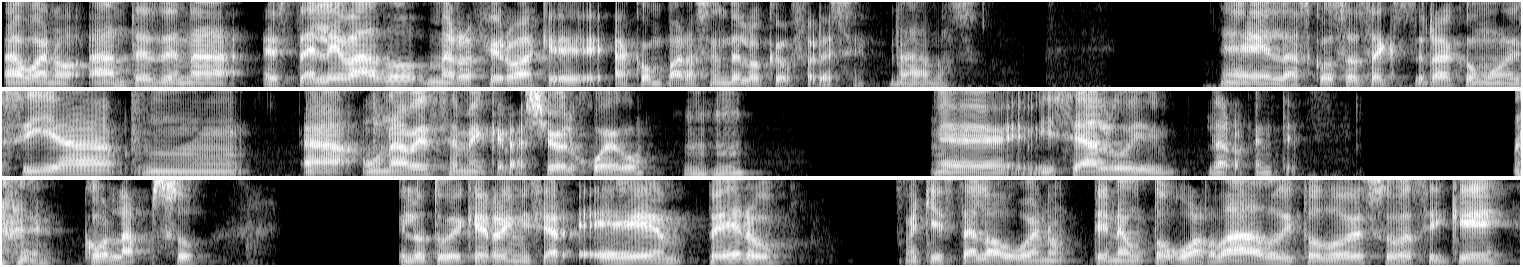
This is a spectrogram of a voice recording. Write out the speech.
Ah, bueno, antes de nada, está elevado, me refiero a que a comparación de lo que ofrece, nada más. Eh, las cosas extra, como decía, mm, ah, una vez se me crasheó el juego. eh, hice algo y de repente colapsó. Y lo tuve que reiniciar. Eh, pero aquí está el lado bueno. Tiene auto guardado y todo eso. Así que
